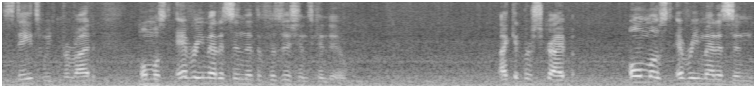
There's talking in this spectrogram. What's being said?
states, we provide almost every medicine that the physicians can do. I can prescribe almost every medicine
